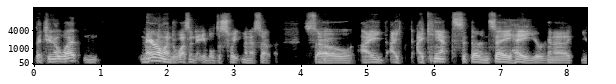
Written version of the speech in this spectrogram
but you know what? Maryland wasn't able to sweep Minnesota. So I I I can't sit there and say, hey, you're gonna you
